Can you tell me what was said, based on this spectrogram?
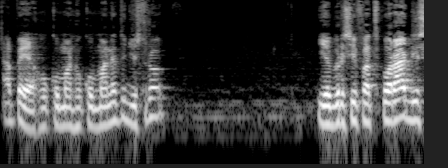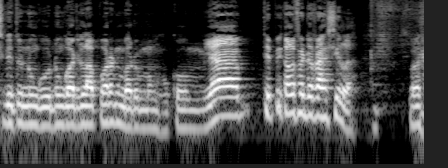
apa ya hukuman-hukumannya itu justru ya bersifat sporadis gitu nunggu nunggu ada laporan baru menghukum. Ya tipikal federasi lah. Baru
